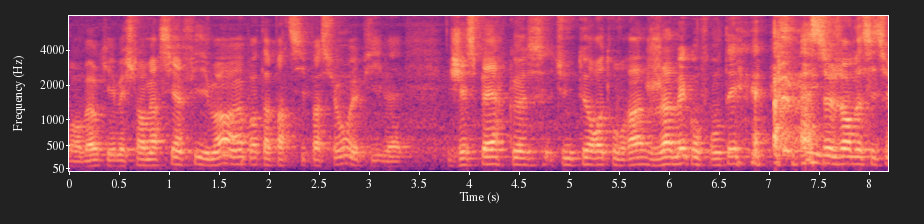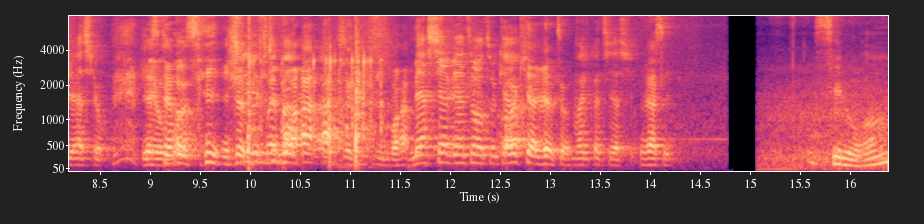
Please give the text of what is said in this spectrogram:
Bon, ben ok, ben, je te remercie infiniment hein, pour ta participation et puis ben, j'espère que tu ne te retrouveras jamais confronté à ce genre de situation. J'espère aussi, je touche du bois. Merci, à bientôt en tout cas. Ok, à bientôt. Bonne continuation. Merci. C'est Laurent,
